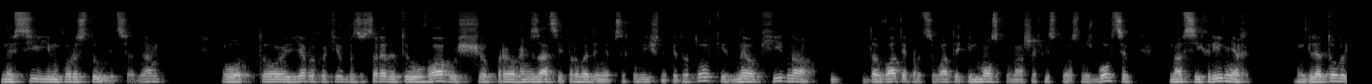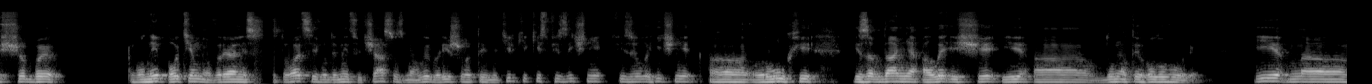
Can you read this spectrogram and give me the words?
не всі їм користуються. Да? От то я би хотів би зосередити увагу, що при організації проведення психологічної підготовки необхідно давати працювати і мозку наших військовослужбовців на всіх рівнях для того, щоб вони потім в реальній ситуації в одиницю часу змогли вирішувати не тільки якісь фізичні, фізіологічні е, рухи і завдання, але і ще і е, думати головою. І е,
